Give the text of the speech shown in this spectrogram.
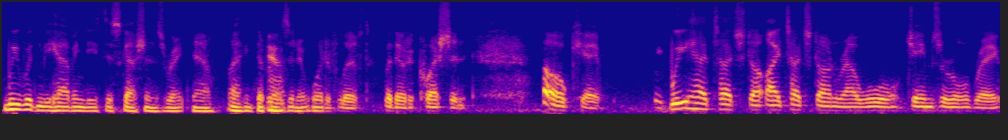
we wouldn't be having these discussions right now. I think the yeah. president would have lived without a question. Okay we had touched on, I touched on Raoul James Earl Ray,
